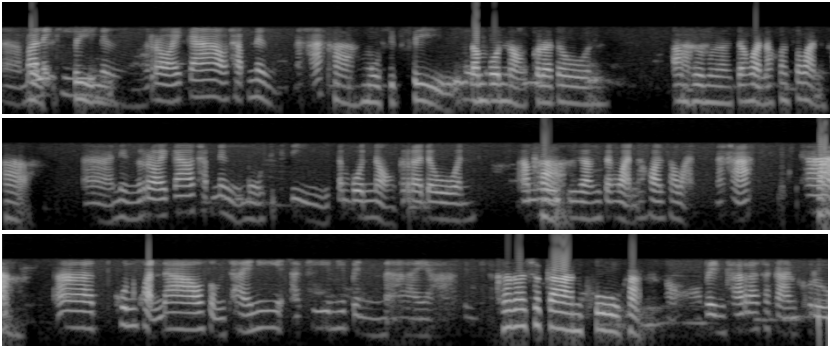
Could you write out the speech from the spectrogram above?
อ่า บ้านเลขที่สี่หนึ่งร้อยเก้าทับหนึ่งนะ คะค่ะ หมู่สิบสี่ตำบลหนองกระโดนอำเภอเมืองจังหวัดนครสวรรค์ค่ะ อ่าหนึ่งร้อยเก้าทับหนึ่งหมู่สิบสี่ตำบลหนองกระโดนอำเภอค่ะเมืองจังหวัดนครสวรรค์นะคะค่ะค่ะอ่าคุณขวัญดาวสมชัยนี่อาชีพนี่เป็นอะไรอะคะเป็นข้าราชการครูค่ะ อ๋อ เป็นข้าราชการครู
